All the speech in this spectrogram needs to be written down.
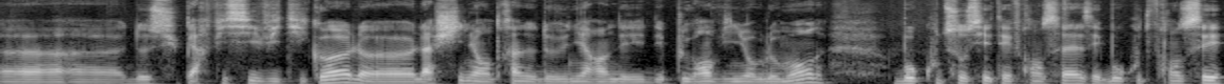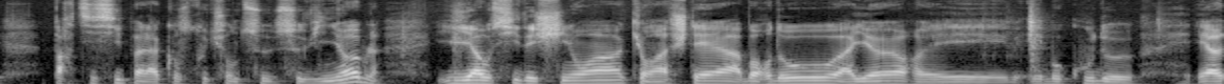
de superficie viticole. la Chine est en train de devenir un des, plus grands vignobles au monde. Beaucoup de sociétés françaises et beaucoup de Français participent à la construction de ce, vignoble. Il y a aussi des Chinois qui ont acheté à Bordeaux, ailleurs, et, beaucoup de, et un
